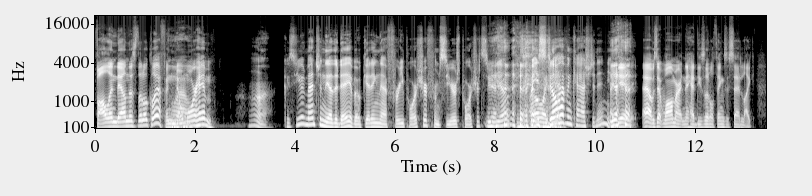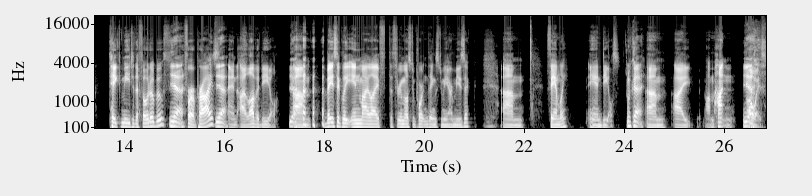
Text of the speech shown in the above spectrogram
falling down this little cliff and no more him. Huh. Because you had mentioned the other day about getting that free portrait from Sears Portrait Studio, Yeah. but you Oh, I still did. haven't cashed it in yet. Yeah. did. I was at Walmart and they had these little things that said like, "Take me to the photo booth." Yeah. For a prize. Yeah. And I love a deal. Yeah. Um, basically, in my life, the three most important things to me are music, um, family, and deals. okay. Um, I I'm hunting Yeah. always.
